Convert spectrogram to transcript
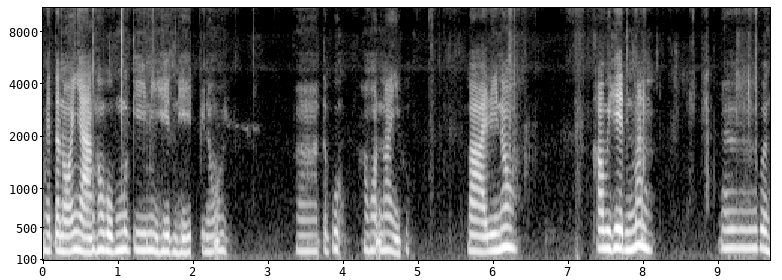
แม่ตาน้อยยางเขาผมเมื่อกี้นี่เห็นเห็ดพี่น้องเอ้ยอ่าตะปูเอาหอดในปู ลายดีเนาะเขาไปเห็นมัน เออเบิ่ง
